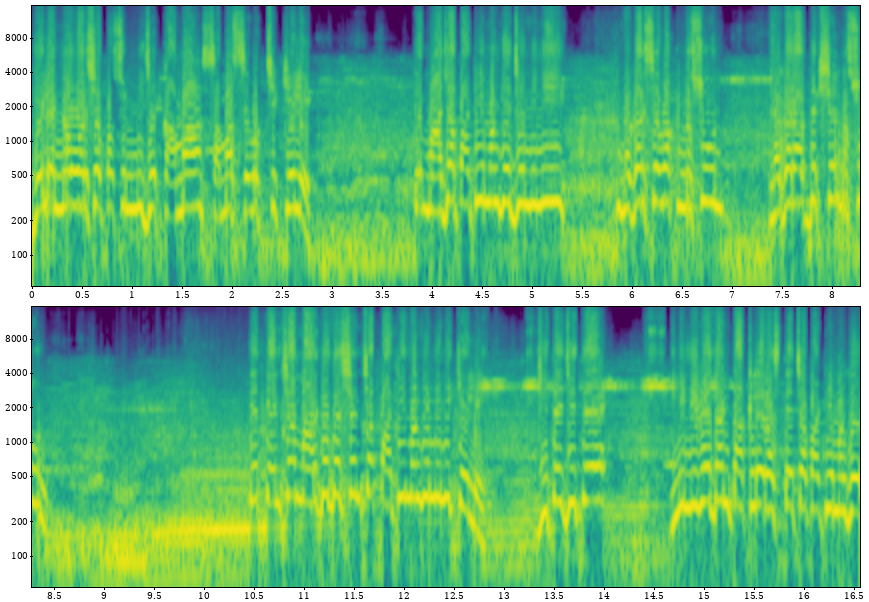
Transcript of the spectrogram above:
गेल्या नऊ वर्षापासून मी जे कामं समाजसेवकचे केले ते माझ्या पाठीमागे जे मी नगरसेवक नसून नगराध्यक्ष नसून ते त्यांच्या मार्गदर्शनच्या पाठीमागे मी केले. जिथे जिथे मी निवेदन टाकले रस्त्याच्या पाठीमागे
